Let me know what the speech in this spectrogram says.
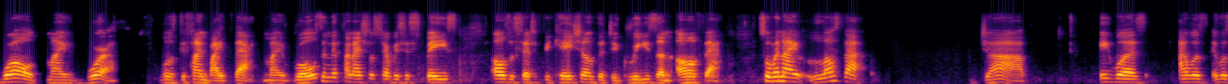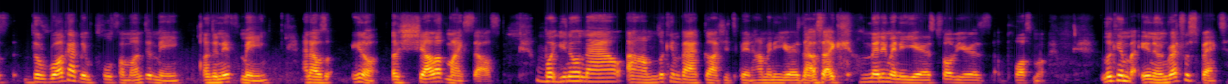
world, my worth was defined by that. My roles in the financial services space, all the certifications, the degrees, and all of that. So when I lost that job, it was I was it was the rug had been pulled from under me, underneath me, and I was, you know, a shell of myself. Mm-hmm. But you mm-hmm. know, now um looking back, gosh, it's been how many years now? It's like many, many years, 12 years plus more. Looking you know, in retrospect,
